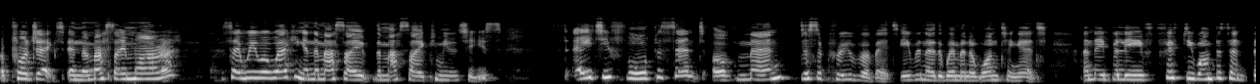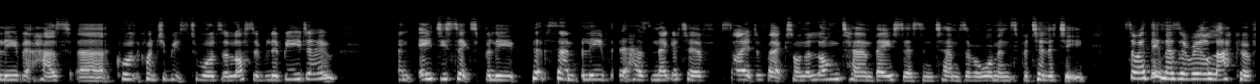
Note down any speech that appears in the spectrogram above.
a project in the Masai Mara. So we were working in the the Masai communities. 84% of men disapprove of it, even though the women are wanting it, and they believe 51% believe it has uh, contributes towards a loss of libido, and 86% believe, believe that it has negative side effects on a long term basis in terms of a woman's fertility. So I think there's a real lack of,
